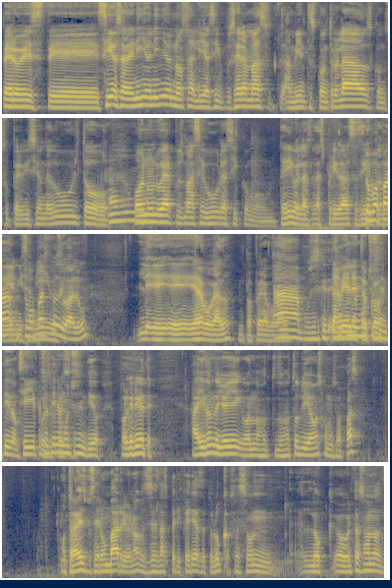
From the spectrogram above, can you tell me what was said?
Pero este, sí, o sea, de niño a niño no salía así, pues era más ambientes controlados, con supervisión de adulto, o, Oh. o en un lugar pues más seguro, así como, te digo, las, las privadas así ¿Tu papá, ¿tu papá estudió algo? Le- eh, era abogado, mi papá era abogado. Ah, pues es que eso también tiene le mucho tocó. sentido. Sí, eso tiene mucho sentido. Porque fíjate, ahí donde yo llegué, cuando nosotros, nosotros vivíamos con mis papás, otra vez, pues era un barrio, ¿no? Pues es las periferias de Toluca. O sea, son lo que ahorita son los,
